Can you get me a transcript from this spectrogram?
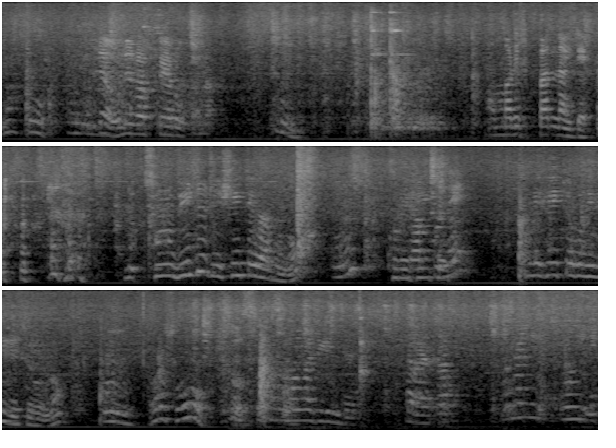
じゃあ俺ラップやろうかな。あんまり引っ張んないで。そのビールで引いてやるの？これ引いて。ラップね。これ引いておにぎりするの？うん。あそう。そうそうそのままでいいんだよ。だからこんなに多いね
